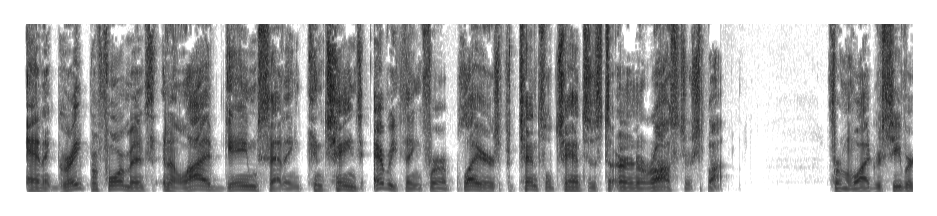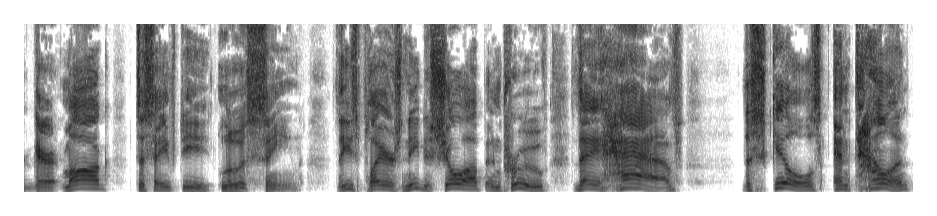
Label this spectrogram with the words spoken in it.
And a great performance in a live game setting can change everything for a player's potential chances to earn a roster spot. From wide receiver Garrett Mogg to safety Lewis Cine. These players need to show up and prove they have the skills and talent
